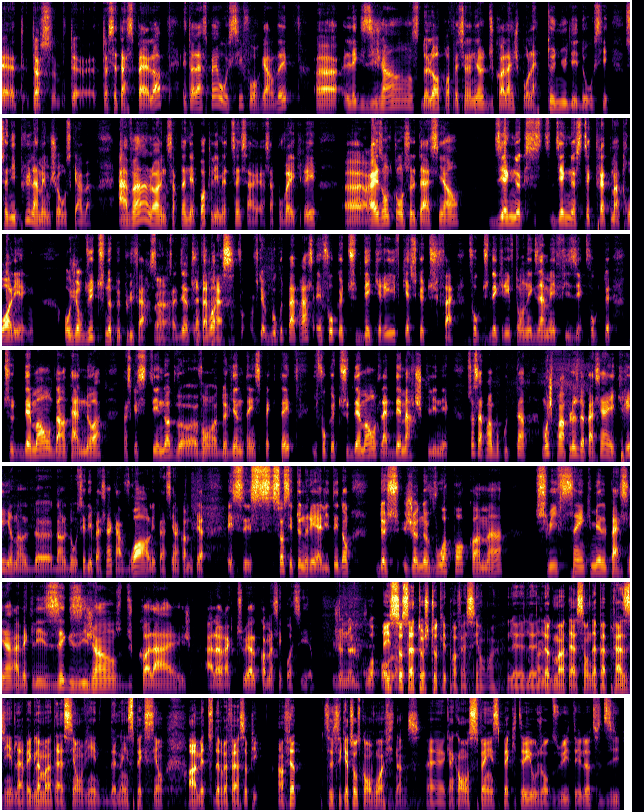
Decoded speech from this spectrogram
as, cet aspect-là. Et tu as l'aspect aussi, il faut regarder euh, l'exigence de l'ordre professionnel du collège pour la tenue des dossiers. Ce n'est plus la même chose qu'avant. Avant, là, à une certaine époque, les médecins, ça, pouvait écrire euh, raison de consultation, diagnostic, traitement, trois lignes. Aujourd'hui, tu ne peux plus faire ça. C'est-à-dire, tu, vois, beaucoup de paperasse il faut que tu décrives qu'est-ce que tu fais. Il faut que tu décrives ton examen physique. Il faut que tu démontres dans ta note parce que si tes notes vont, deviennent inspectées, il faut que tu démontres la démarche clinique. Ça, ça prend beaucoup de temps. Moi, je prends plus de patients à écrire dans le, dans le dossier des patients qu'à voir les patients comme tel. Et ça, c'est une réalité. Donc, de, je ne vois pas comment suivre 5000 patients avec les exigences du collège à l'heure actuelle, comment c'est possible? Je ne le vois pas. Et ça, ça touche toutes les professions. Hein. L'augmentation de la paperasse vient de la réglementation, vient de l'inspection. Ah, mais tu devrais faire ça. Puis, en fait, c'est quelque chose qu'on voit en finance. Euh, quand on se fait inspecter aujourd'hui, tu es là, tu te dis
